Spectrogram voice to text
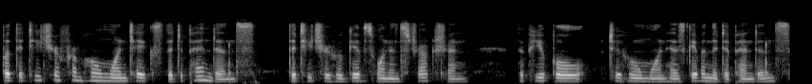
But the teacher from whom one takes the dependence, the teacher who gives one instruction, the pupil to whom one has given the dependence,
